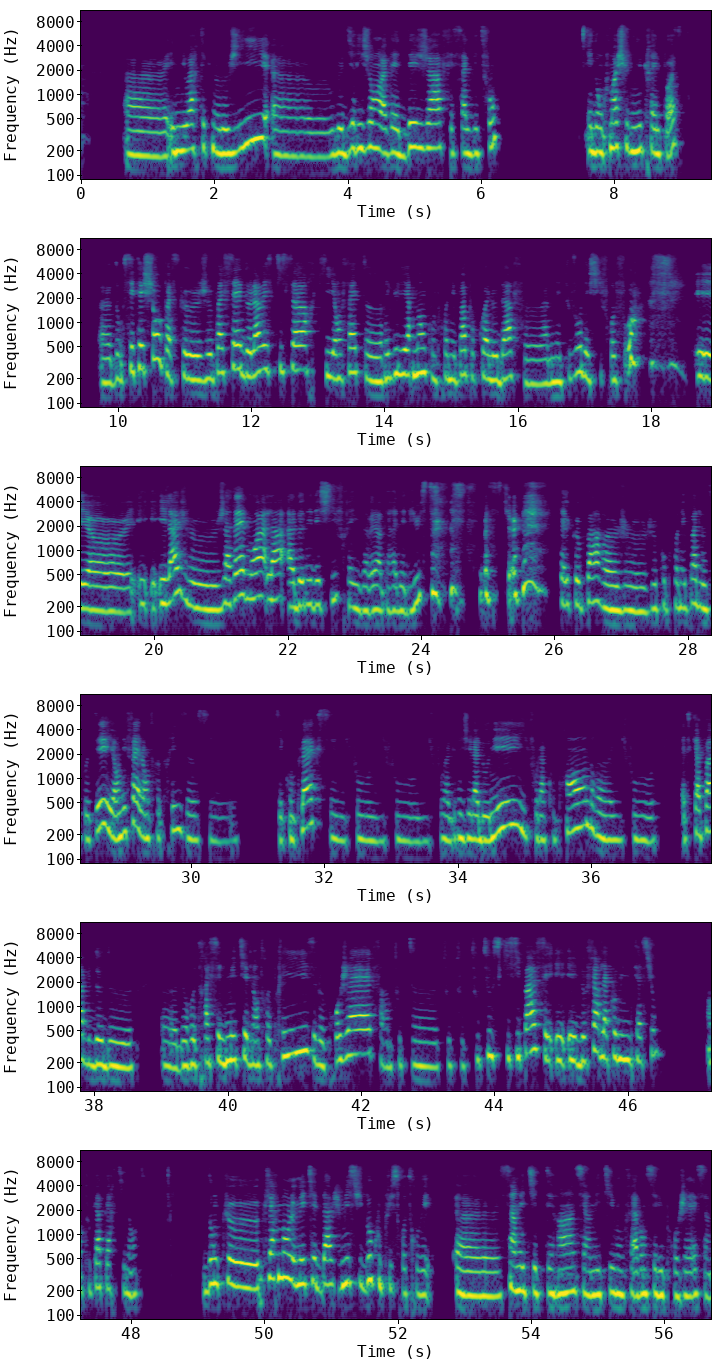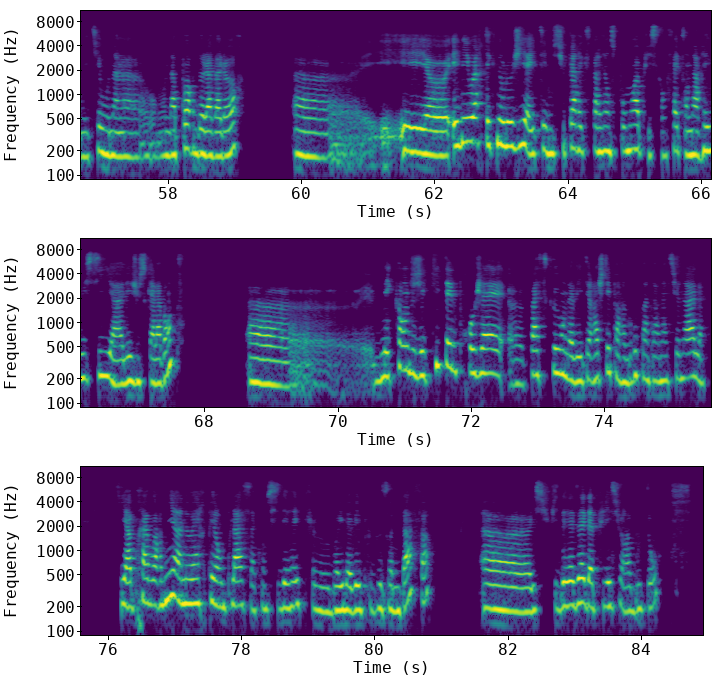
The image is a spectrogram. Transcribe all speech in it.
euh, Anywhere Technologies, où le dirigeant avait déjà fait sa levée de fonds. Et donc moi, je suis venue créer le poste. Euh, donc c'était chaud parce que je passais de l'investisseur qui en fait euh, régulièrement comprenait pas pourquoi le DAF euh, amenait toujours des chiffres faux et, et, et, là j'avais moi là à donner des chiffres et ils avaient intérêt d'être justes parce que quelque part je je comprenais pas de l'autre côté et en effet l'entreprise c'est c'est complexe il faut agréger la donnée il faut la comprendre il faut être capable de, euh, retracer le métier de l'entreprise, le projet, enfin tout, euh, ce qui s'y passe et, de faire de la communication, en tout cas pertinente. Donc euh, clairement, le métier de DAF, je m'y suis beaucoup plus retrouvée. Euh, c'est un métier de terrain, c'est un métier où on fait avancer les projets, c'est un métier où on, apporte de la valeur. Euh, et, et Anywhere Technology a été une super expérience pour moi puisqu'en fait, on a réussi à aller jusqu'à la vente. Euh, mais quand j'ai quitté le projet euh, parce qu'on avait été racheté par un groupe international qui, après avoir mis un ERP en place, a considéré que bon, il plus besoin de DAF. Hein. Euh, il suffisait d'appuyer sur un bouton.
